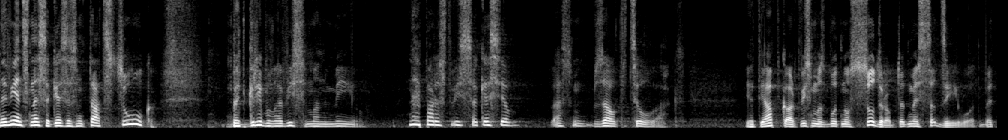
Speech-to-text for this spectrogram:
Neviens nesaka, es esmu tāds cūka, bet gribu, lai visi mani mīl. Nē, parasti viss saka, es jau esmu zelta cilvēks. Ja tie apkārt vismaz būtu no sudraba, tad mēs sadzīvotu, bet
